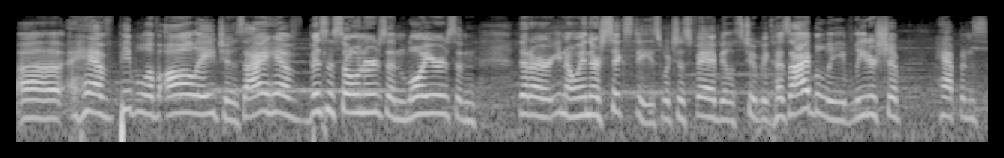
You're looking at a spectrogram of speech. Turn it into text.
uh, have people of all ages. I have business owners and lawyers and that are, you know, in their 60s, which is fabulous too, because I believe leadership happens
